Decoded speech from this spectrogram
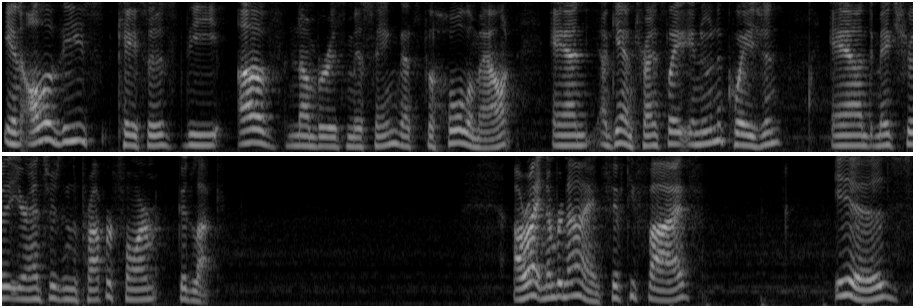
In all of these cases, the of number is missing. That's the whole amount. And again, translate into an equation and make sure that your answer is in the proper form. Good luck. All right, number nine, 55 is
